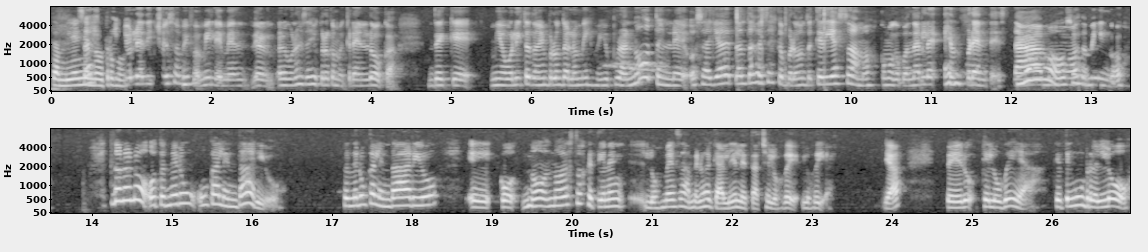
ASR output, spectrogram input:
También en otro Yo le he dicho eso a mi familia y me, algunas veces yo creo que me creen loca, de que mi abuelita también pregunta lo mismo y yo, pero anótenle, o sea, ya de tantas veces que pregunta qué día estamos, como que ponerle enfrente, estamos domingo. No, no, no, o tener un, calendario. Tener un calendario, eh, no, no estos que tienen los meses, a menos de que alguien le tache los, de, los días, ¿ya? Pero que lo vea, que tenga un reloj,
